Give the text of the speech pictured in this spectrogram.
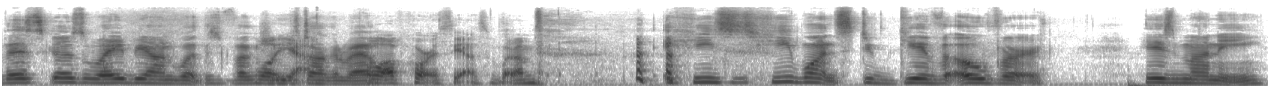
this goes way beyond what this fuck well, yeah. was talking about. Well, of course, yes. But I'm. He's he wants to give over his money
